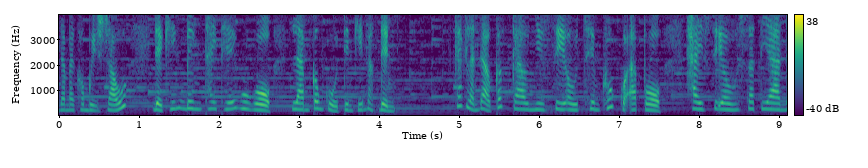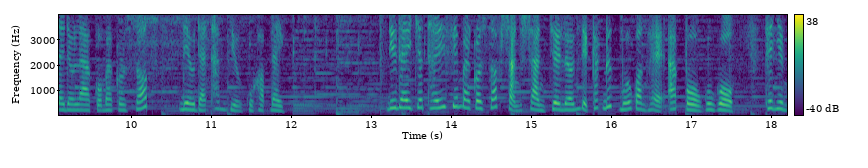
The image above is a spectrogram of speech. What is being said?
năm 2016 để khiến Bing thay thế Google làm công cụ tìm kiếm mặc định. Các lãnh đạo cấp cao như CEO Tim Cook của Apple hay CEO Satya Nadella của Microsoft đều đã tham dự cuộc họp này. Điều này cho thấy phía Microsoft sẵn sàng chơi lớn để cắt đứt mối quan hệ Apple-Google. Thế nhưng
